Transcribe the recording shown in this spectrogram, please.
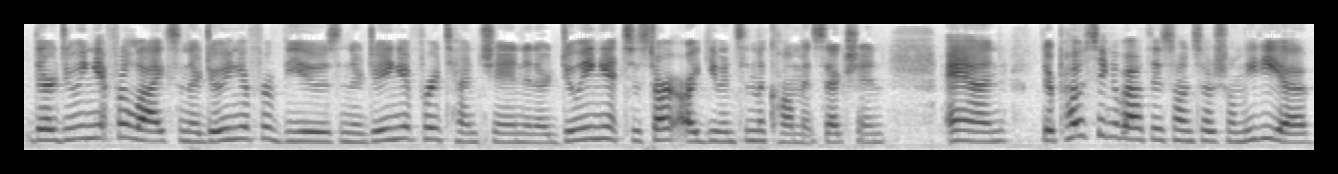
they're doing it for likes and they're doing it for views and they're doing it for attention and they're doing it to start arguments in the comment section. And they're posting about this on social media.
